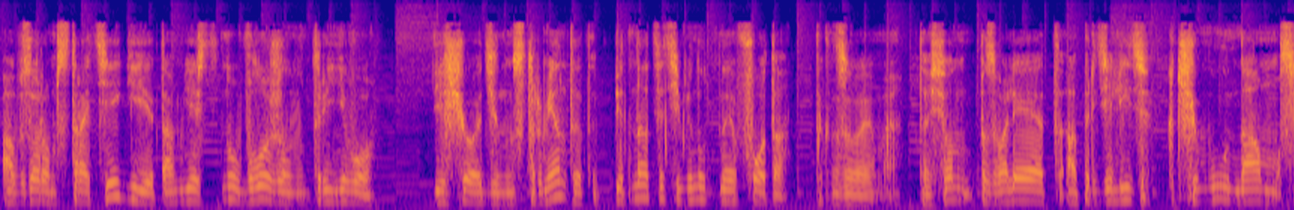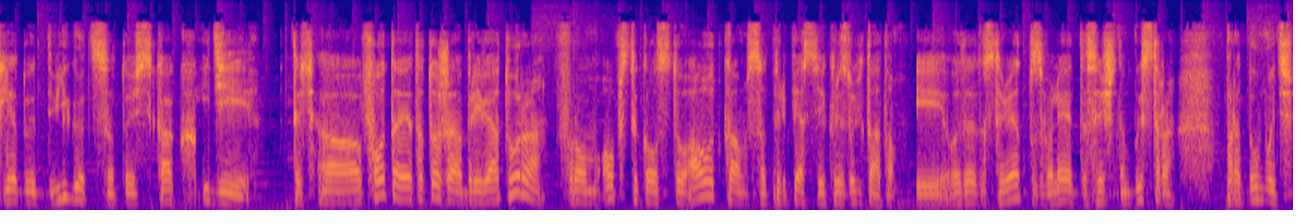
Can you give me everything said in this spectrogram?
обзором стратегии, там есть, ну, вложен внутри него еще один инструмент, это 15-минутное фото, так называемое. То есть он позволяет определить, к чему нам следует двигаться, то есть как идеи. То есть э, фото это тоже аббревиатура from obstacles to outcomes от препятствий к результатам. И вот этот инструмент позволяет достаточно быстро продумать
